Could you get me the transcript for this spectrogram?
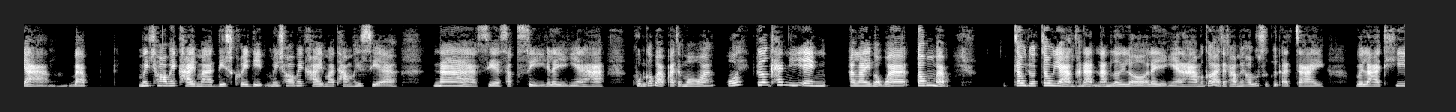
อย่างแบบไม่ชอบให้ใครมา discredit ไม่ชอบให้ใครมาทำให้เสียหน้าเสียศักดิ์ศรีอะไรอย่างเงี้ยนะคะ คุณก็แบบอาจจะมองว่า โอ๊ย เรื่องแค่นี้เองอะไรแบบว่าต้องแบบ เจ้ายศเจ้าอย่างขนาดนั้นเลยเหรออะไรอย่างเงี้ยนะคะ มันก็อาจจะทำให้เขารู้สึกอึดอัดใจ เวลาที่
